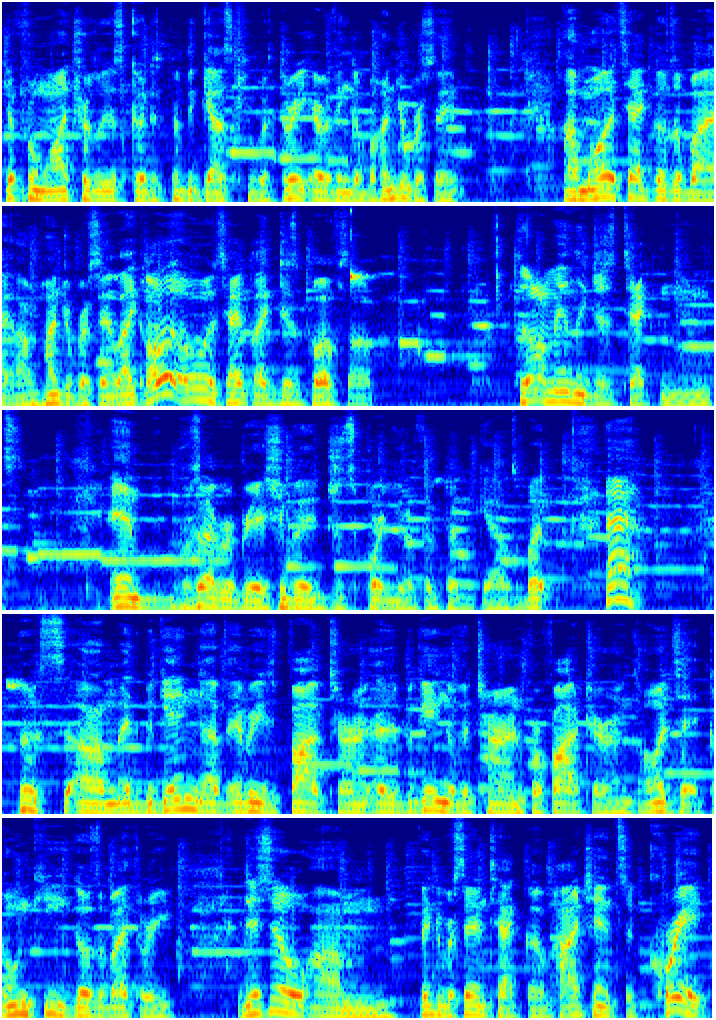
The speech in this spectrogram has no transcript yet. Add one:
Different launcher is good as Peppy Gals with three, everything up 100. percent Um, all attack goes up by um 100. percent Like all, all attack like just buffs up. So I'm mainly just attacking units. And besides Ruby, she would just support you for Peppy Gals, but eh looks um, at the beginning of every five turn at the beginning of the turn for five turns on attack key goes up by three. Additional um 50 percent attack up high chance to crit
